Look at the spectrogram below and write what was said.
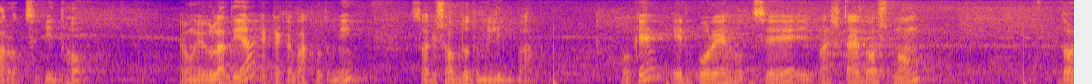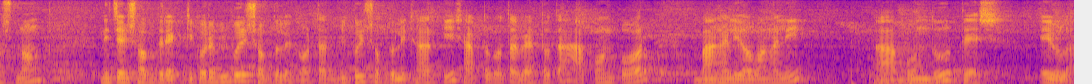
আর হচ্ছে কি ধ। এবং এগুলা দিয়া একটা একটা বাক্য তুমি সরি শব্দ তুমি লিখবা। ওকে এরপরে হচ্ছে এই পাঁচটায় দশ নং দশ নং নিচের শব্দের একটি করে বিপরীত শব্দ লেখো। অর্থাৎ বিপরীত শব্দ লেখা আর কি? সার্থকতা, ব্যর্থতা, আপন, পর, বাঙালি, অবাঙালি বন্ধু, দেশ। এইগুলা।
